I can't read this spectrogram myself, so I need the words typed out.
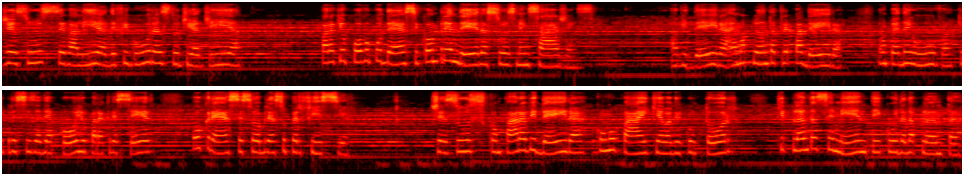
Jesus se valia de figuras do dia a dia para que o povo pudesse compreender as suas mensagens. A videira é uma planta trepadeira, é um pé de uva que precisa de apoio para crescer ou cresce sobre a superfície. Jesus compara a videira com o pai, que é o agricultor, que planta a semente e cuida da planta.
